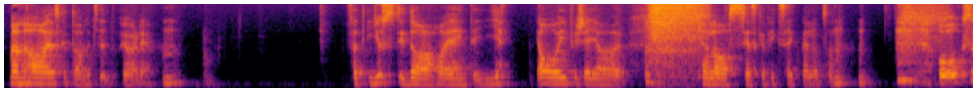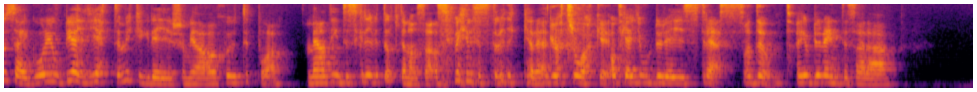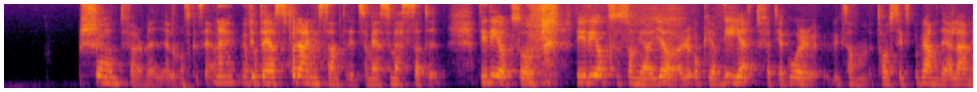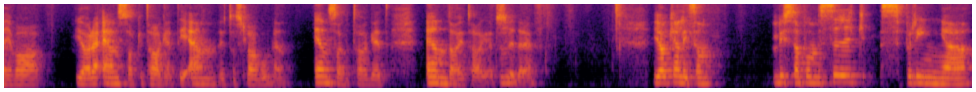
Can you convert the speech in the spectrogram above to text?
Men ja, jag ska ta mig tid och göra det. Mm. För att just idag har jag inte jätte... Ja, i och för sig jag har kalas jag ska fixa ikväll också. Och också så här, igår gjorde jag jättemycket grejer som jag har skjutit på. Men jag hade inte skrivit upp det någonstans. Jag fick inte stryka det. Gud vad tråkigt. Och jag gjorde det i stress. Vad dumt. Jag gjorde det inte så här äh, skönt för mig, eller vad man ska säga. Nej, jag Utan fattar. jag sprang samtidigt som jag smsade typ. Det är det också, det är det också som jag gör. Och jag vet, för att jag går liksom tolvstegsprogram där jag lär mig vad, göra en sak i taget. Det är en utav slagorden. En sak i taget, en dag i taget och så Mm. vidare. Jag kan liksom lyssna på musik, springa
